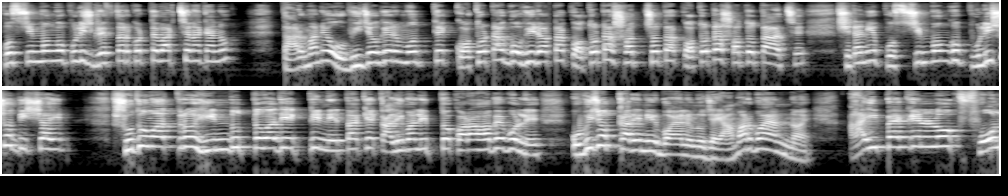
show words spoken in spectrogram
পশ্চিমবঙ্গ পুলিশ গ্রেফতার করতে পারছে না কেন? তার মানে অভিযোগের মধ্যে কতটা গভীরতা, কতটা স্বচ্ছতা, কতটা সততা আছে, সেটা নিয়ে পশ্চিমবঙ্গ পুলিশও দিশাহীন। শুধুমাত্র হিন্দুত্ববাদী একটি নেতাকে কালিমালিপ্ত করা হবে বলে অভিযোগকারিনীর বয়ান অনুযায়ী, আমার বয়ান নয়, আইপ্যাকের লোক ফোন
